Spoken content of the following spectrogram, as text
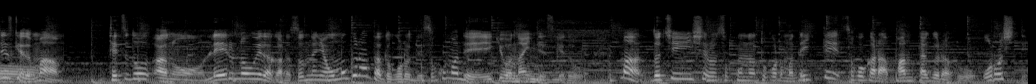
ですけどまあ鉄道あのレールの上だからそんなに重くなったところでそこまで影響はないんですけど、まあどっちにしろそこのところまで行ってそこからパンタグラフを下ろして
